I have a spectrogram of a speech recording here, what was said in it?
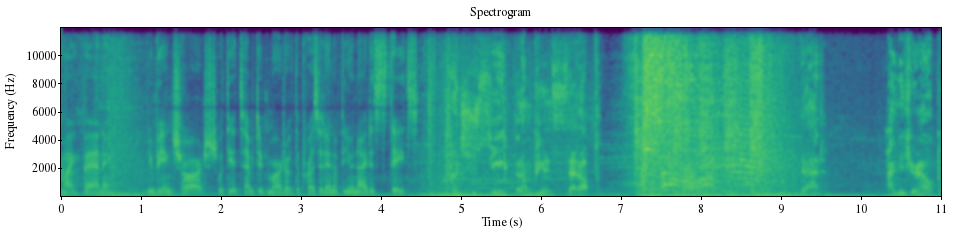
Mike Banning, you're being charged with the attempted murder of the President of the United States. Can't you see that I'm being set up? Dad, I need your help.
